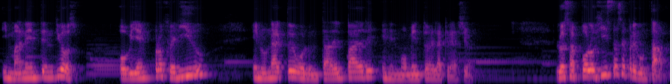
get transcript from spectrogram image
inmanente en Dios, o bien proferido en un acto de voluntad del Padre en el momento de la creación. Los apologistas se preguntaban,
